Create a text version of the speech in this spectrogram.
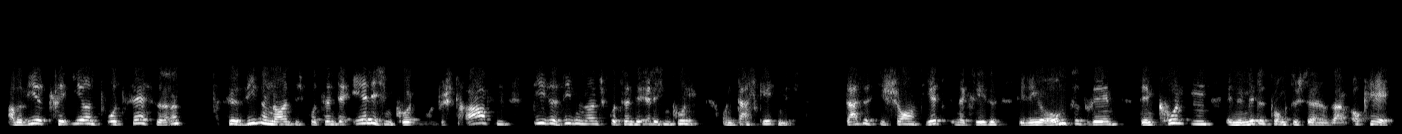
Aber wir kreieren Prozesse für 97 Prozent der ehrlichen Kunden und bestrafen diese 97 Prozent der ehrlichen Kunden. Und das geht nicht. Das ist die Chance, jetzt in der Krise die Dinge rumzudrehen, den Kunden in den Mittelpunkt zu stellen und sagen, okay,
